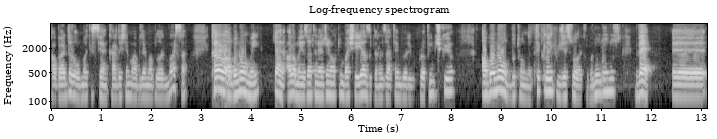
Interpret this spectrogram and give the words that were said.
haberdar olmak isteyen kardeşlerim, abilerim, ablalarım varsa kanala abone olmayı yani aramaya zaten Ercan Altunbaş diye yazdıklarında zaten böyle bir profilim çıkıyor. Abone ol butonuna tıklayın. Ücretsiz olarak abone oluyorsunuz ve ee,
